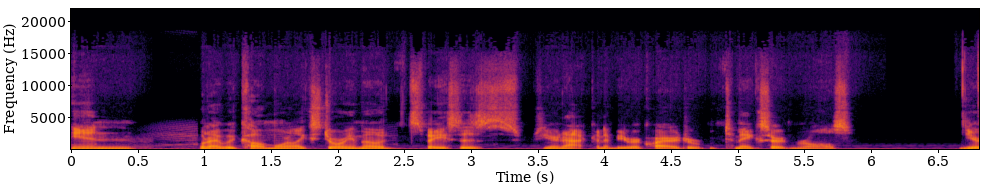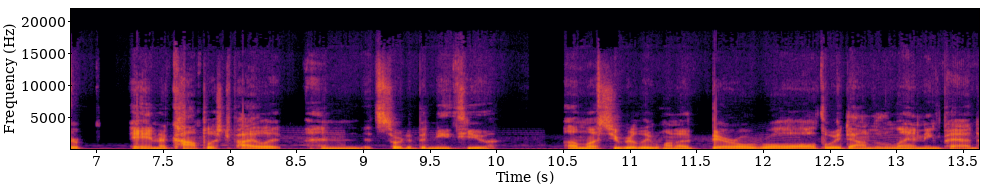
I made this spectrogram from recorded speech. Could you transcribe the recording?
in what I would call more like story mode spaces, you're not going to be required to, to make certain rolls. You're an accomplished pilot, and it's sort of beneath you, unless you really want to barrel roll all the way down to the landing pad.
